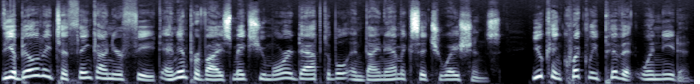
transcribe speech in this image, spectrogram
The ability to think on your feet and improvise makes you more adaptable in dynamic situations. You can quickly pivot when needed.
